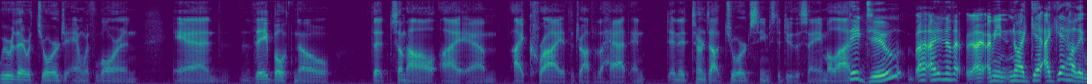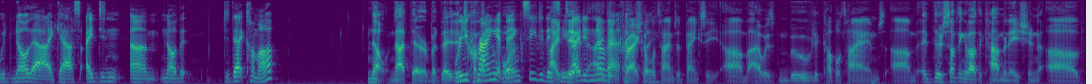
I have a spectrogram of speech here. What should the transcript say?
we were there with George and with Lauren, and they both know that somehow I am I cry at the drop of a hat, and and it turns out George seems to do the same a lot. They do. I I didn't know that. I, I mean, no, I get. I get how they would know that. I guess I didn't um, know that. Did that come up? No, not there. But they, Were you crying at. Banksy? Did they I see- did. I didn't know I that, I did cry a couple times at Banksy. Um, I was moved a couple times. Um, it- there's something about the combination of,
